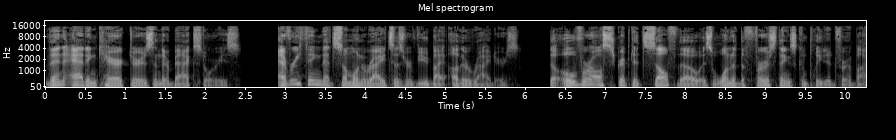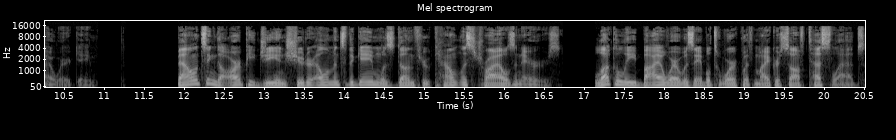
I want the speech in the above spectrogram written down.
then adding characters and their backstories. Everything that someone writes is reviewed by other writers. The overall script itself, though, is one of the first things completed for a BioWare game. Balancing the RPG and shooter elements of the game was done through countless trials and errors. Luckily, BioWare was able to work with Microsoft Test Labs,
